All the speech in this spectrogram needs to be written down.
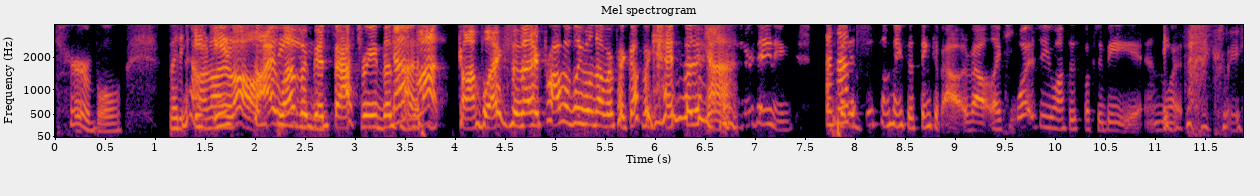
terrible, but no, not at all. I love a good fast read that's yeah. not complex and that I probably will never pick up again, but it's yeah. entertaining. And but that's something to think about about like what do you want this book to be and what exactly.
